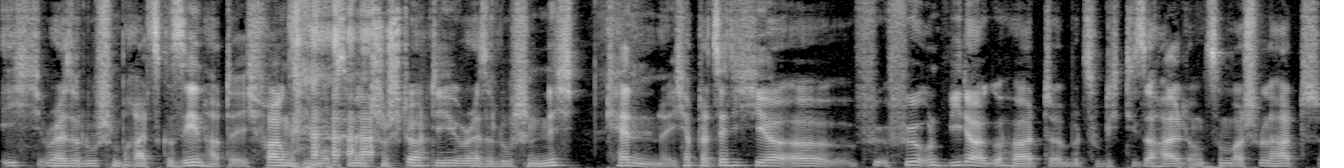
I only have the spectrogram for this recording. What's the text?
ich Resolution bereits gesehen hatte. Ich frage mich ob es Menschen stört, die Resolution nicht kennen. Ich habe tatsächlich hier äh, für, für, und wieder gehört äh, bezüglich dieser Haltung. Zum Beispiel hat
